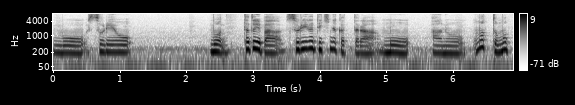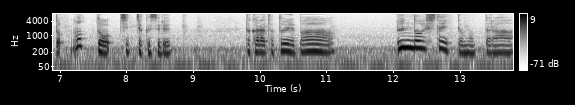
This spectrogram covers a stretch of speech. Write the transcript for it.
もうそれをもう例えばそれができなかったらもうあのもっともっともっとちっちゃくする。だから例えば運動したいって思ったら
